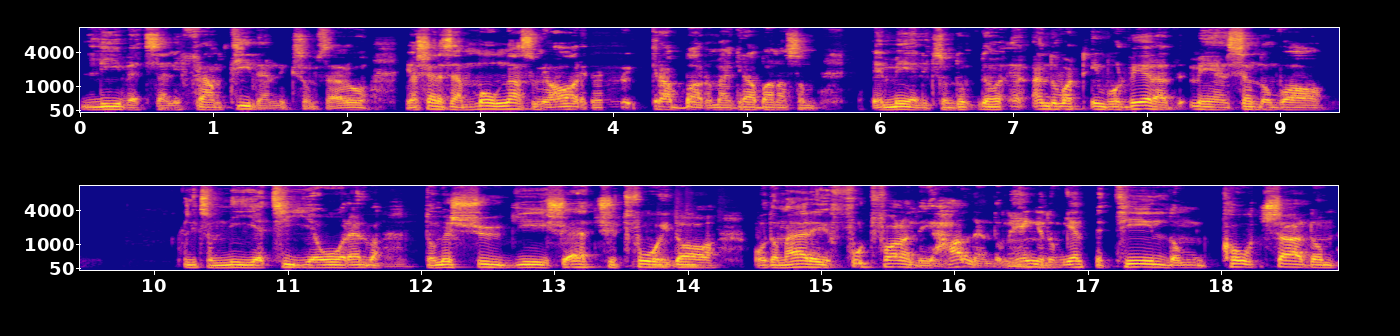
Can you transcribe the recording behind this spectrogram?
livet sen i framtiden. Liksom, så här. Och jag känner så här, många som jag har, grabbar, de här grabbarna som är med. Liksom. De, de har ändå varit involverade med en sen de var liksom 9, 10 år, 11. De är 20, 21, 22 idag. Och de här är fortfarande i hallen. De hänger, de hjälper till, de coachar, de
